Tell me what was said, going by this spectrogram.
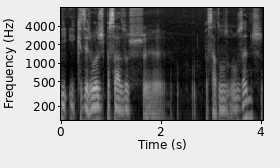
E, e, quer dizer, hoje, passados uh, passado uns, uns anos.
